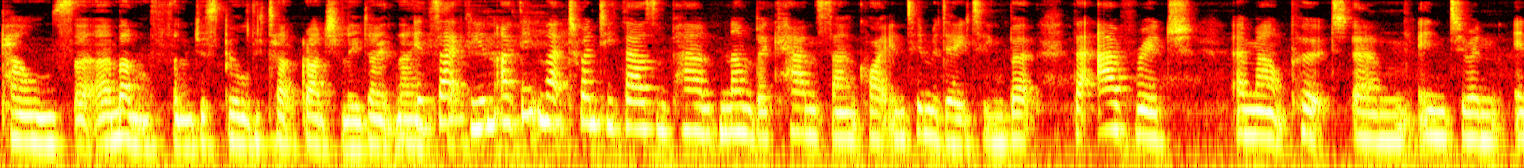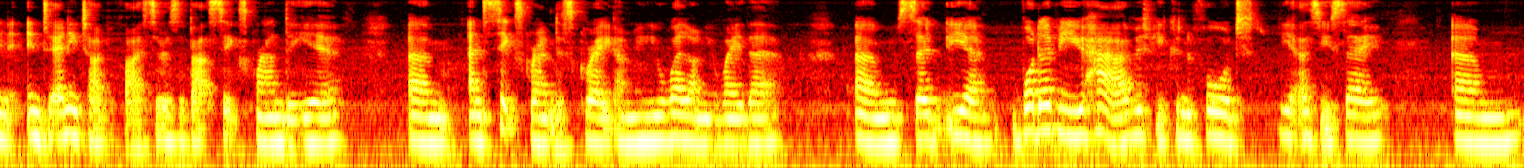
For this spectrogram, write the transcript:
pounds a month and just build it up gradually, don't they? Exactly, and I think that twenty thousand pound number can sound quite intimidating, but the average amount put um, into an in, into any type of ISA is about six grand a year, um, and six grand is great. I mean, you're well on your way there. Um, so yeah, whatever you have, if you can afford, yeah, as you say, um,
